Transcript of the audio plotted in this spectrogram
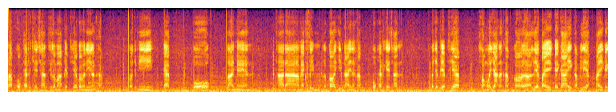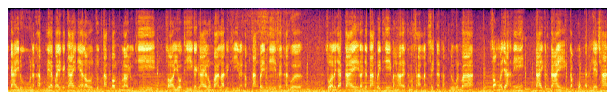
หรับ 6 แอปพลิเคชันที่เรามาเปรียบเทียบกันวันนี้นะครับ ก็จะมีแอปโบไลแมนทาดาแม็กซิมแล้วก็อินไดนะครับ 6 แอปพลิเคชันก็จะเปรียบเทียบ 2 ระยะนะครับ ก็เรียกไปใกล้ ๆ กับเรียกไปไกลๆดูนะครับ เรียกไปใกล้ๆเนี่ยเราจุดตั้งต้นของเราอยู่ที่ซอยโยธีใกล้ๆโรงพยาบาลราชวิถีนะครับ ตั้งไปที่เซนทรัลเวิร์ส่วนระยะไกลเราจะตั้งไปที่มหาลัยธรรมศาสตร์รังสิตนะครับ ดูกันว่า 2 ระยะนี้ใกล้กับไกลกับ 6 แอปพลิเคชัน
